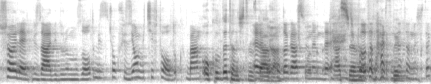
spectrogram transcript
şöyle güzel bir durumumuz oldu. Biz çok füzyon bir çift olduk. Ben Okulda tanıştınız evet galiba. okulda gastronomide Gastronomi. çikolata dersinde tanıştık.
